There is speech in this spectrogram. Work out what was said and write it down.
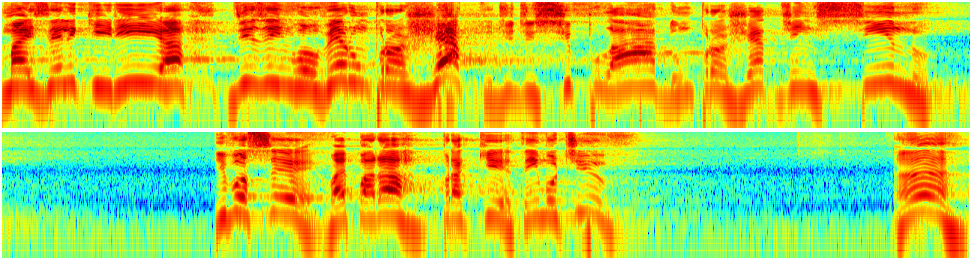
mas ele queria desenvolver um projeto de discipulado, um projeto de ensino. E você vai parar para quê? Tem motivo? Hã?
